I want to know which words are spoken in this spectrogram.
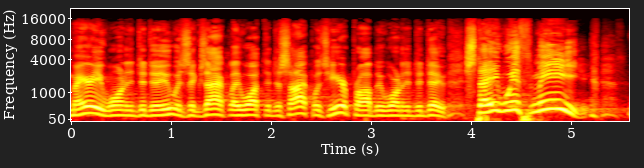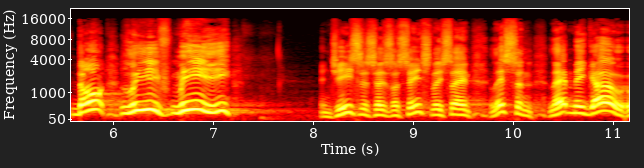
Mary wanted to do was exactly what the disciples here probably wanted to do stay with me, don't leave me. And Jesus is essentially saying, Listen, let me go.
